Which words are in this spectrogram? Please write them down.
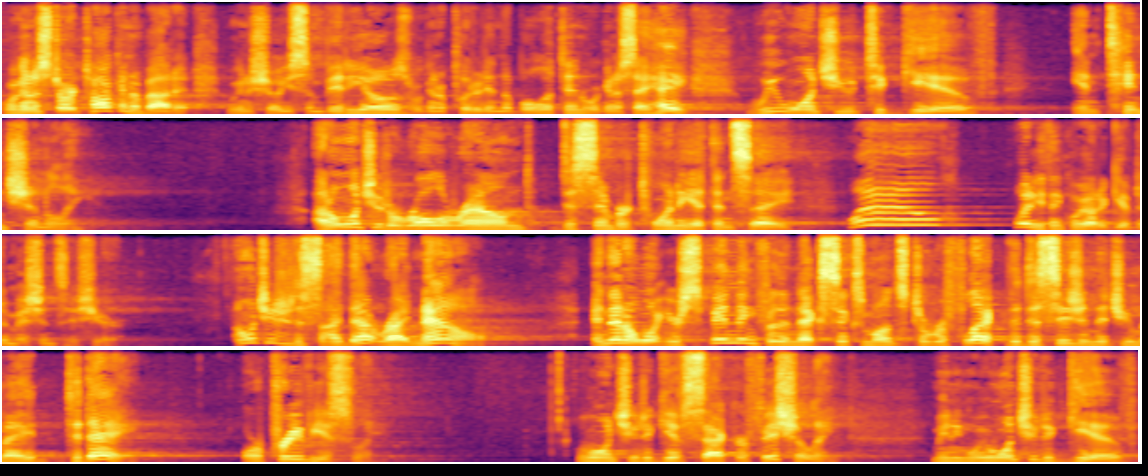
We're going to start talking about it. We're going to show you some videos. We're going to put it in the bulletin. We're going to say, hey, we want you to give intentionally. I don't want you to roll around December 20th and say, well, what do you think we ought to give to missions this year? I want you to decide that right now. And then I want your spending for the next six months to reflect the decision that you made today or previously. We want you to give sacrificially meaning we want you to give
